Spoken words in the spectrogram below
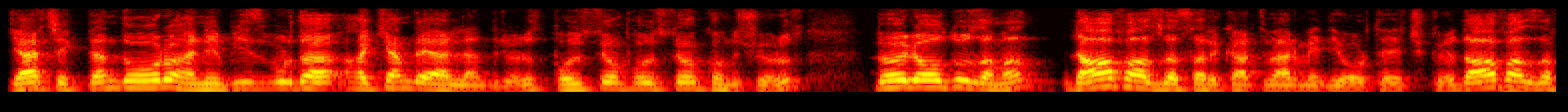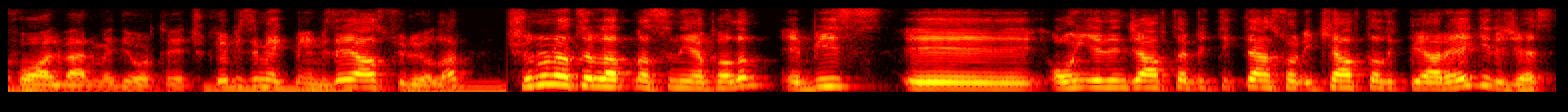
Gerçekten doğru. Hani biz burada hakem değerlendiriyoruz. Pozisyon pozisyon konuşuyoruz. Böyle olduğu zaman daha fazla sarı kart vermediği ortaya çıkıyor. Daha fazla faul vermediği ortaya çıkıyor. Bizim ekmeğimize yağ sürüyorlar. Şunun hatırlatmasını yapalım. E biz e, 17. hafta bittikten sonra 2 haftalık bir araya gireceğiz.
